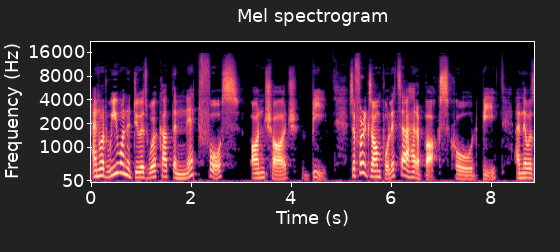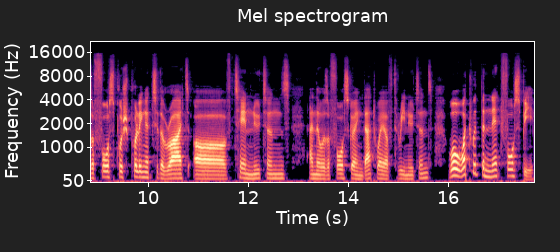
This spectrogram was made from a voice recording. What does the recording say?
And what we want to do is work out the net force on charge B. So for example, let's say I had a box called B, and there was a force push pulling it to the right of 10 newtons and there was a force going that way of 3 newtons, well, what would the net force be?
